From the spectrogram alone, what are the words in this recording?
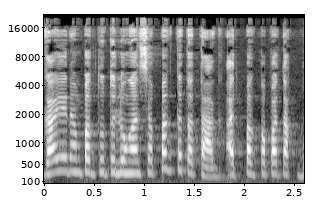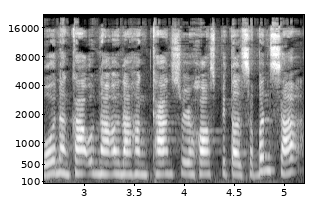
gaya ng pagtutulungan sa pagtatatag at pagpapatakbo ng kauna-unahang cancer hospital sa bansa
